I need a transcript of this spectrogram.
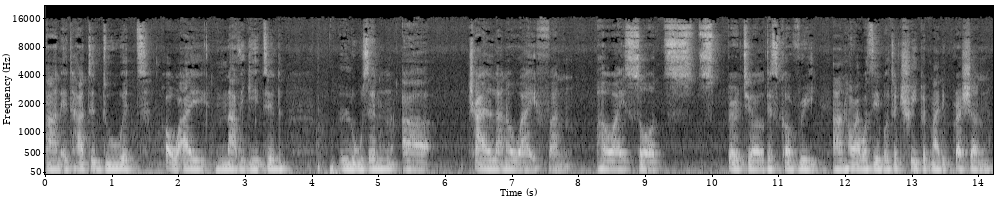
And it had to do with how I navigated losing a child and a wife and how I sought spiritual discovery and how I was able to treat with my depression.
